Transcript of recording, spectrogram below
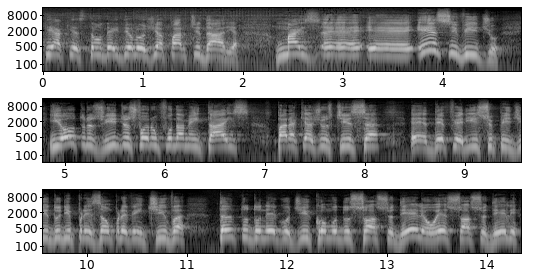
tem a questão da ideologia partidária. Mas é, é, esse vídeo e outros vídeos foram fundamentais para que a justiça é, deferisse o pedido de prisão preventiva, tanto do Nego Di como do sócio dele, ou ex-sócio dele,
